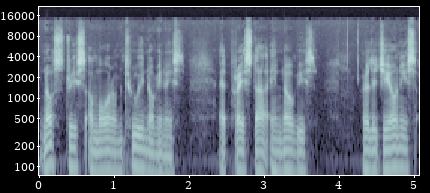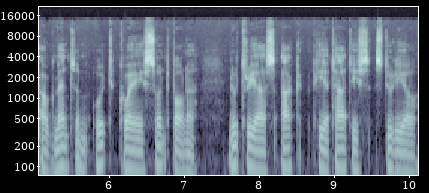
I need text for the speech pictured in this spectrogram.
nostris amorum tui nominis, et presta in nobis, religionis augmentum ut quae sunt bona, nutrias ac pietatis studio,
